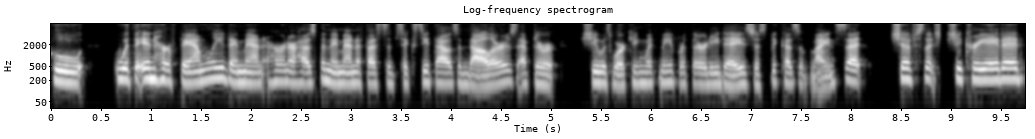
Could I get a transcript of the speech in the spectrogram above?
who within her family, they man her and her husband, they manifested $60,000 after she was working with me for 30 days just because of mindset shifts that she created.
